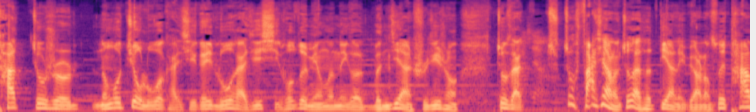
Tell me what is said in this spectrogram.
他就是能够救卢克凯奇，给卢克凯奇洗脱罪名的那个文件，实际上就在就发现了，就在他店里边呢，所以他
